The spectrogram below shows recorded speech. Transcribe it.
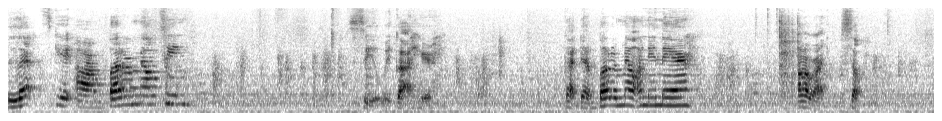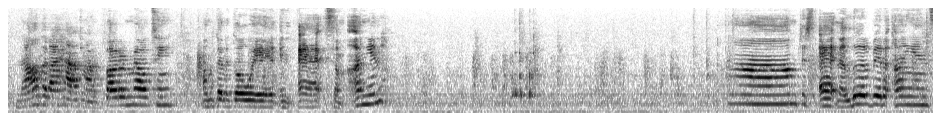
let's get our butter melting. Let's see what we got here. Got that butter melting in there. All right so now that I have my butter melting I'm gonna go in and add some onion Just adding a little bit of onions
